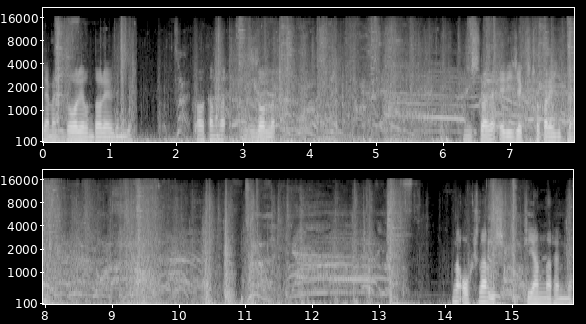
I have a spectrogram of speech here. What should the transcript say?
Bu şekilde hemen doğrayalım doğrayabildiğimizi. Kalkanlar bizi zorlar. Şimdi eriyecek. Çok araya gitti. Bunlar okçularmış. Piyanlar hem de.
